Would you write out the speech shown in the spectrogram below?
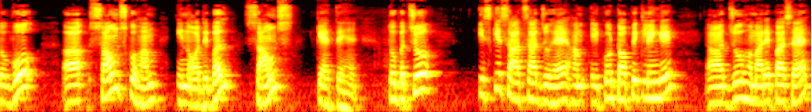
तो वो साउंड्स को हम इनऑडिबल साउंड्स कहते हैं। तो बच्चों, इसके साथ साथ जो है, हम एक और टॉपिक लेंगे जो हमारे पास है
